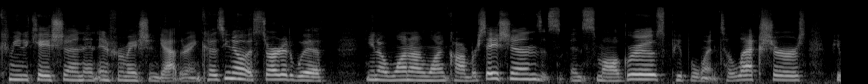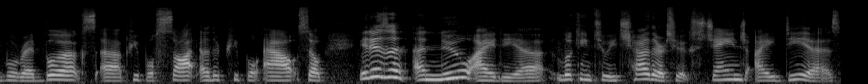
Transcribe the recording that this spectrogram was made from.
communication and information gathering because you know it started with you know, one on one conversations in small groups. People went to lectures, people read books, uh, people sought other people out. So it isn't a new idea looking to each other to exchange ideas,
